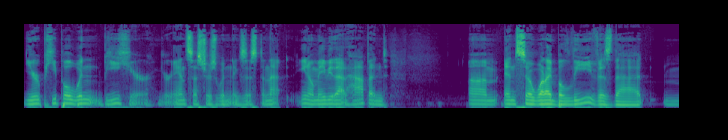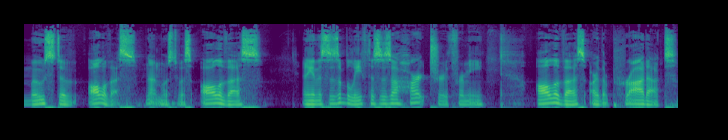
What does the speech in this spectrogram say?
your people wouldn't be here. Your ancestors wouldn't exist. And that, you know, maybe that happened. Um, and so what I believe is that most of all of us, not most of us, all of us, and again, this is a belief, this is a heart truth for me. All of us are the product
